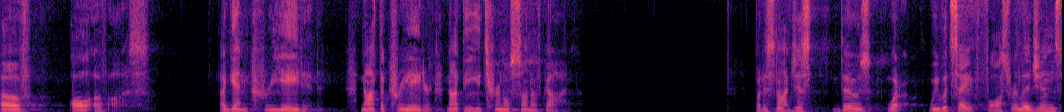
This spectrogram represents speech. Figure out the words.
of all of us. Again, created, not the creator, not the eternal Son of God. But it's not just those, what we would say false religions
